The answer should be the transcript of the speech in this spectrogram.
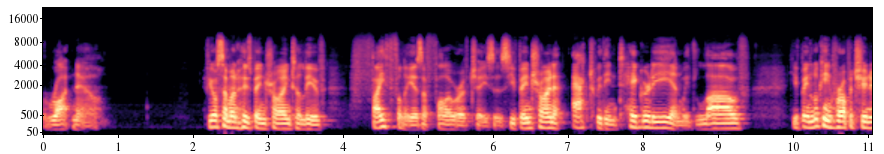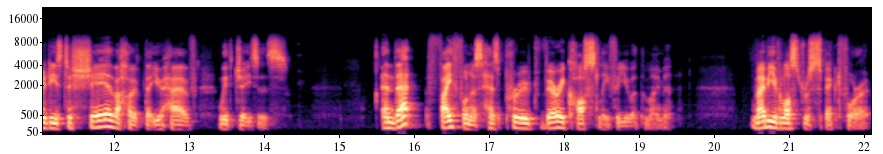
right now. If you're someone who's been trying to live faithfully as a follower of Jesus, you've been trying to act with integrity and with love, you've been looking for opportunities to share the hope that you have with Jesus. And that faithfulness has proved very costly for you at the moment. Maybe you've lost respect for it.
